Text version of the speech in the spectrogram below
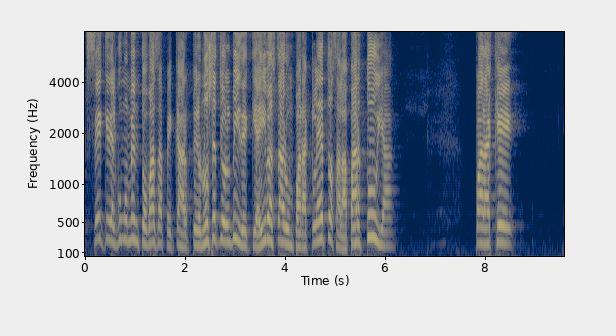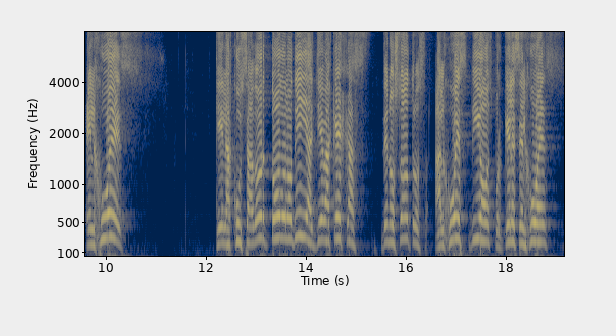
sé que de algún momento vas a pecar, pero no se te olvide que ahí va a estar un paracletos a la par tuya, para que el juez, que el acusador todos los días lleva quejas de nosotros al juez Dios, porque Él es el juez,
